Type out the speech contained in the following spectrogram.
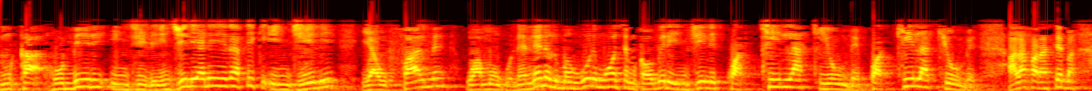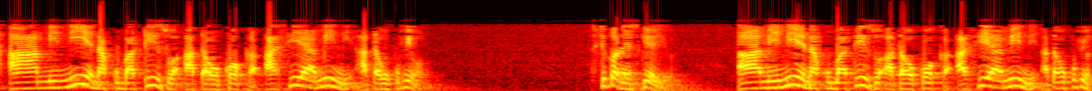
mkahubiri injili. Injili ya nini rafiki? Injili ya ufalme wa mungu. Nendeni ulimwenguni mote mkahubiri injili kwa kila kiumbe kwa kila kiumbe. Alafu anasema aaminie na kubatizwa ataokoka asiyeamini atahukumiwa. Siku anaisikia hiyo? Aaminie na kubatizwa ataokoka asiyeamini atahukumiwa.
